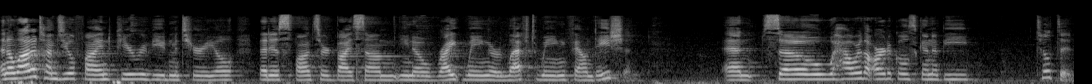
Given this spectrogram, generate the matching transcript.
And a lot of times you'll find peer reviewed material that is sponsored by some you know right wing or left wing foundation. And so how are the articles going to be tilted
